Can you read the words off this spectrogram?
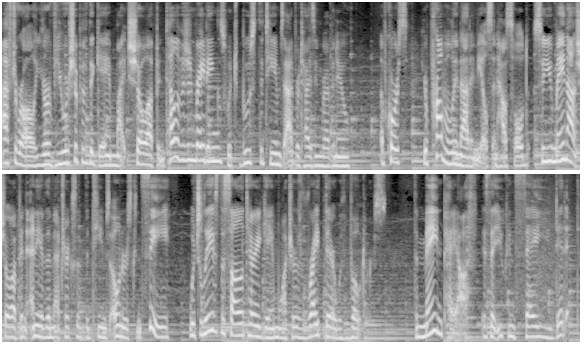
After all, your viewership of the game might show up in television ratings, which boost the team's advertising revenue. Of course, you're probably not a Nielsen household, so you may not show up in any of the metrics that the team's owners can see, which leaves the solitary game watchers right there with voters. The main payoff is that you can say you did it.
